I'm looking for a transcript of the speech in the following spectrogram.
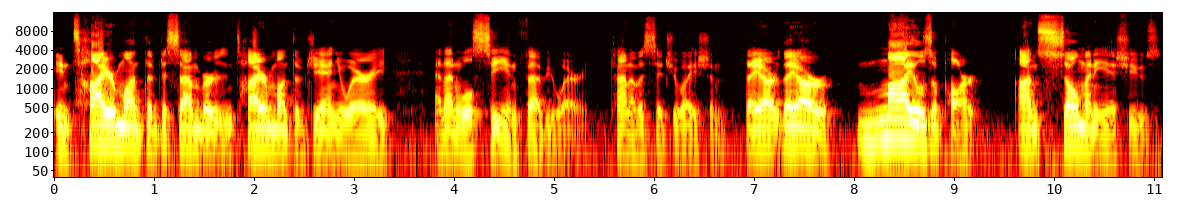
entire month of December, entire month of January, and then we'll see in February. Kind of a situation. They are they are miles apart on so many issues.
